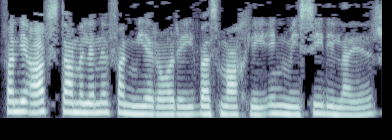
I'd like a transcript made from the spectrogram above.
Van die afstammelingen van Merari was Machli en Misi die leiers.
